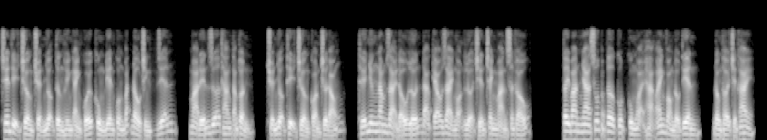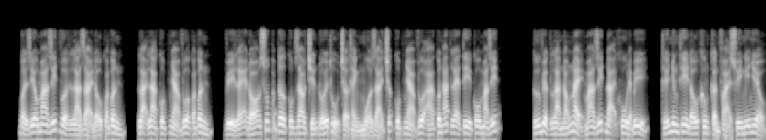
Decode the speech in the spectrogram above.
trên thị trường chuyển nhượng từng hình ảnh cuối cùng điên cuồng bắt đầu trình diễn mà đến giữa tháng tám tuần chuyển nhượng thị trường còn chưa đóng thế nhưng năm giải đấu lớn đã kéo dài ngọn lửa chiến tranh màn sân khấu tây ban nha super cup cùng ngoại hạng anh vòng đầu tiên đồng thời triển khai bởi Real Madrid vừa là giải đấu quán quân, lại là cúp nhà vua quán quân, vì lẽ đó Super Cup giao chiến đối thủ trở thành mùa giải trước cúp nhà vua Á quân Atletico Madrid. Cứ việc là nóng nảy Madrid đại khu derby, thế nhưng thi đấu không cần phải suy nghĩ nhiều.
